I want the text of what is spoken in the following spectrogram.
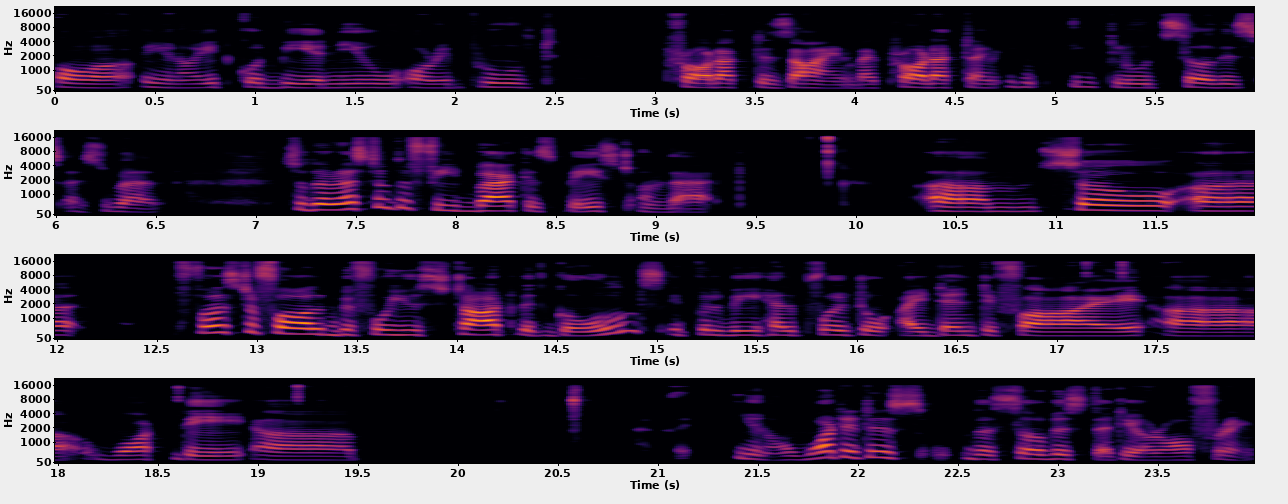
or you know it could be a new or improved product design. By product i in- include service as well. So the rest of the feedback is based on that. Um, so uh, first of all before you start with goals it will be helpful to identify uh, what the uh, you know what it is the service that you're offering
